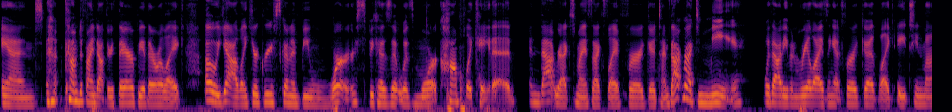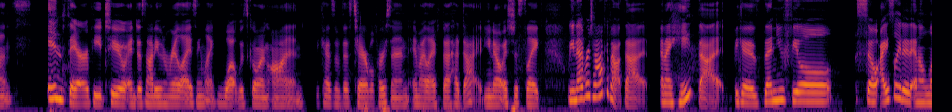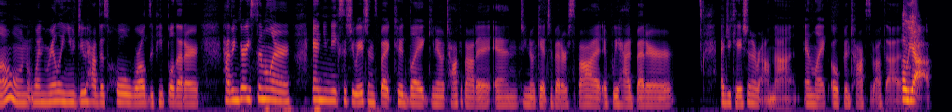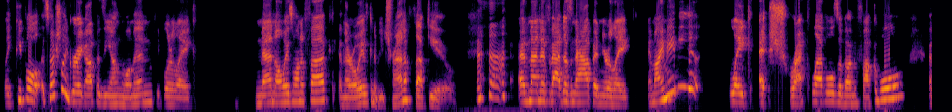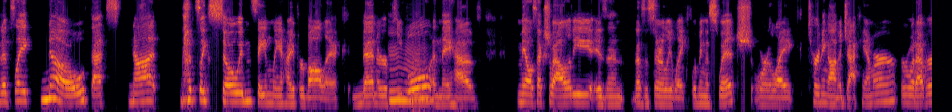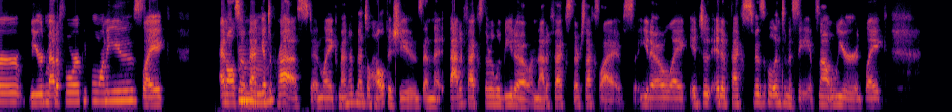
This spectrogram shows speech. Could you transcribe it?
And come to find out through therapy, they were like, oh, yeah, like your grief's going to be worse because it was more complicated. And that wrecked my sex life for a good time. That wrecked me without even realizing it for a good like 18 months in therapy too and just not even realizing like what was going on because of this terrible person in my life that had died. You know, it's just like we never talk about that. And I hate that because then you feel so isolated and alone when really you do have this whole world of people that are having very similar and unique situations but could like you know talk about it and you know get to better spot if we had better education around that and like open talks about that. Oh yeah, like people, especially growing up as a young woman, people are like, men always want to fuck, and they're always going to be trying to fuck you. and then if that doesn't happen, you're like, am I maybe like at Shrek levels of unfuckable? And it's like, no, that's not. That's like so insanely hyperbolic. Men are people, mm-hmm. and they have male sexuality isn't necessarily like flipping a switch or like turning on a jackhammer or whatever weird metaphor people want to use like and also mm-hmm. men get mm-hmm. depressed and like men have mental health issues and that that affects their libido and that affects their sex lives you know like it just it affects physical intimacy it's not weird like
